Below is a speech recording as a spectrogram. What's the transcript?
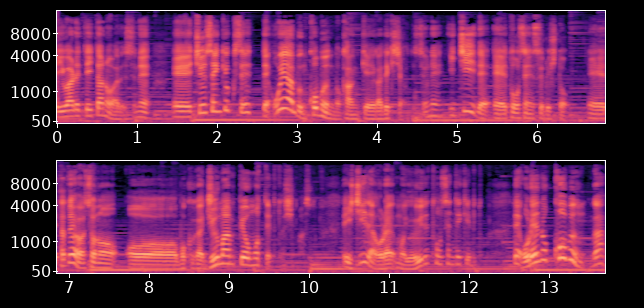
言われていたのはですね、えー、中選挙区制って親分子分の関係ができちゃうんですよね。1位で、えー、当選する人、えー、例えばその僕が10万票持ってるとします。で1位で俺もう余裕で当選できると。で、俺の子分が、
